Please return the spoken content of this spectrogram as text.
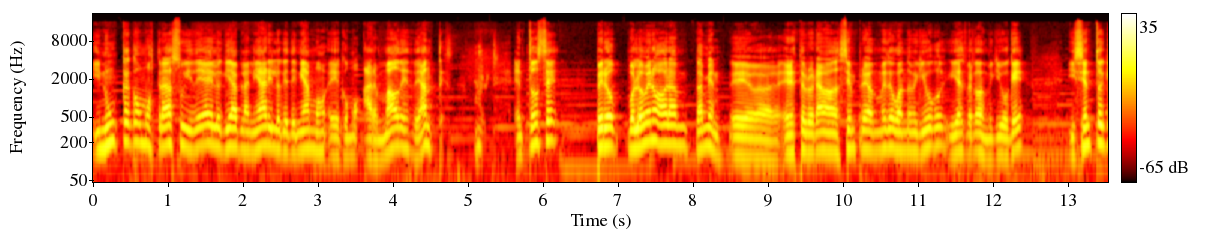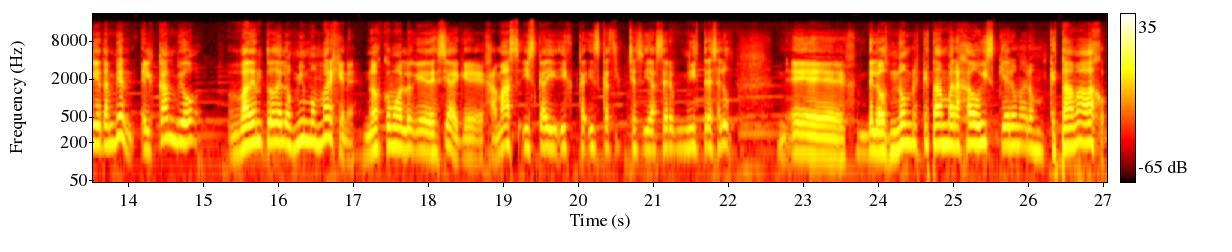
Y nunca como mostraba su idea y lo que iba a planear y lo que teníamos eh, como armado desde antes. Entonces, pero por lo menos ahora también, eh, en este programa siempre admito cuando me equivoco, y es verdad, me equivoqué. Y siento que también el cambio va dentro de los mismos márgenes. No es como lo que decía, de que jamás Isca, Isca, iba a ser ministra de salud. Eh, de los nombres que estaban barajados, Isca era uno de los que estaba más abajo.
